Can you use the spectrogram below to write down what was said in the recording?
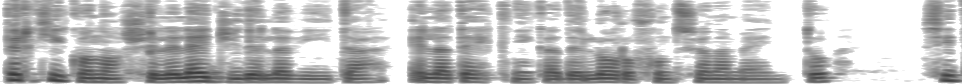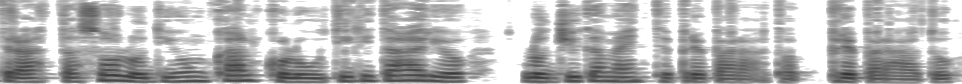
Per chi conosce le leggi della vita e la tecnica del loro funzionamento, si tratta solo di un calcolo utilitario logicamente preparato, preparato,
